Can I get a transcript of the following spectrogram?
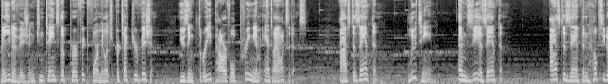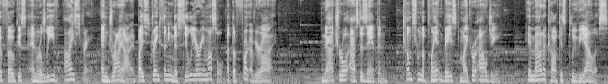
Beta Vision contains the perfect formula to protect your vision using three powerful premium antioxidants astaxanthin, lutein, and zeaxanthin. Astaxanthin helps you to focus and relieve eye strain and dry eye by strengthening the ciliary muscle at the front of your eye. Natural astaxanthin comes from the plant-based microalgae Haematococcus pluvialis.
